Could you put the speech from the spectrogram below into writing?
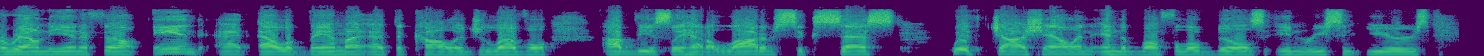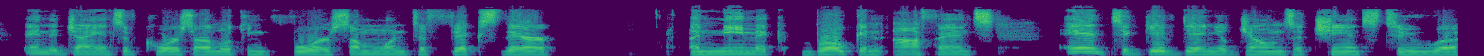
around the NFL and at Alabama at the college level. Obviously, had a lot of success with Josh Allen and the Buffalo Bills in recent years. And the Giants, of course, are looking for someone to fix their anemic, broken offense and to give Daniel Jones a chance to uh,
